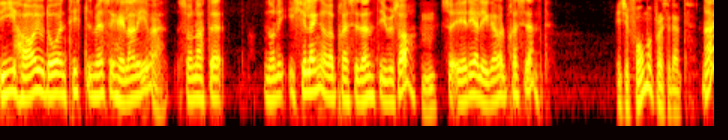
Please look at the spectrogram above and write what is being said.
de har jo da en tittel med seg hele livet, sånn at det, når de ikke lenger er president i USA, så er de allikevel president. Ikke former president. Nei,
